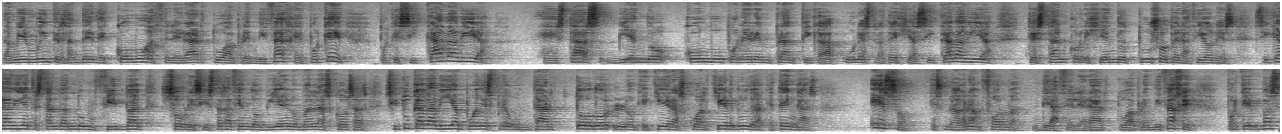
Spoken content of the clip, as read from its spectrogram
también muy interesante de cómo acelerar tu aprendizaje. ¿Por qué? Porque si cada día estás viendo cómo poner en práctica una estrategia, si cada día te están corrigiendo tus operaciones, si cada día te están dando un feedback sobre si estás haciendo bien o mal las cosas, si tú cada día puedes preguntar todo lo que quieras, cualquier duda que tengas, eso es una gran forma de acelerar tu aprendizaje, porque vas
